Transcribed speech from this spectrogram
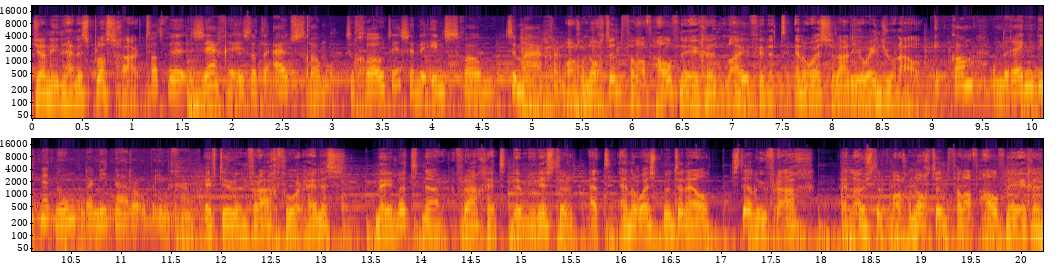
Janine Hennis-Plasgaard. Wat we zeggen is dat de uitstroom te groot is en de instroom te mager. Morgenochtend vanaf half negen live in het NOS Radio 1-journaal. Ik kan, om de reden die ik net noem, daar niet nader op ingaan. Heeft u een vraag voor Hennis? Mail het naar vraaghetdeminister.nos.nl. Stel uw vraag en luister morgenochtend vanaf half negen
